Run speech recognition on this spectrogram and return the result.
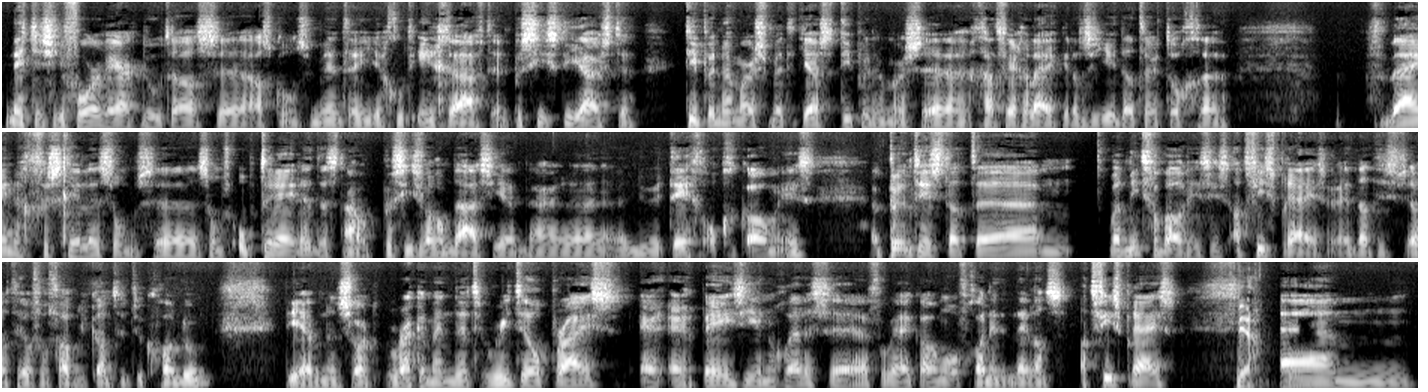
netjes je voorwerk doet als, uh, als consument en je goed ingraaft en precies de juiste type nummers met het juiste type nummers uh, gaat vergelijken, dan zie je dat er toch weinig verschillen soms, soms optreden. Dat is nou precies waarom de ACM daar nu tegen opgekomen is. Het punt is dat ehm, wat niet verboden is, is adviesprijzen. En dat is wat heel veel fabrikanten natuurlijk gewoon doen. Die hebben een soort recommended retail price. RRP zie je nog wel eens uh, voorbij komen. Of gewoon in het Nederlands adviesprijs. Ja. Um,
